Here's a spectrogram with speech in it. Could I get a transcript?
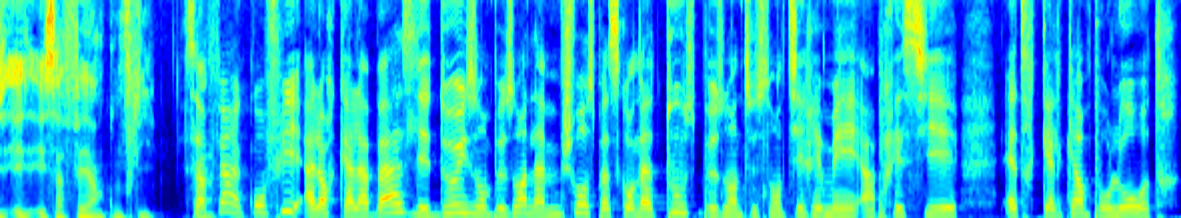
Et, et ça fait un conflit. Ça Voilà. fait un conflit, alors qu'à la base, les deux, ils ont besoin de la même chose, parce qu'on a tous besoin de se sentir aimé, apprécié, être quelqu'un pour l'autre.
